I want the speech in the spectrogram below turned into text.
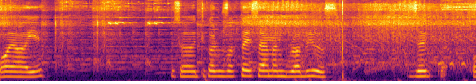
bayağı iyi. Mesela Edgar uzaktaysa hemen vurabiliyoruz. Bize o.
